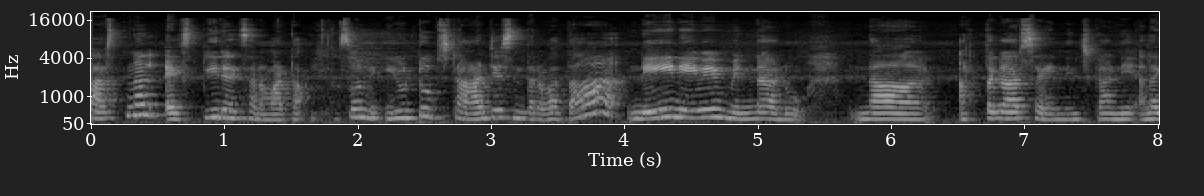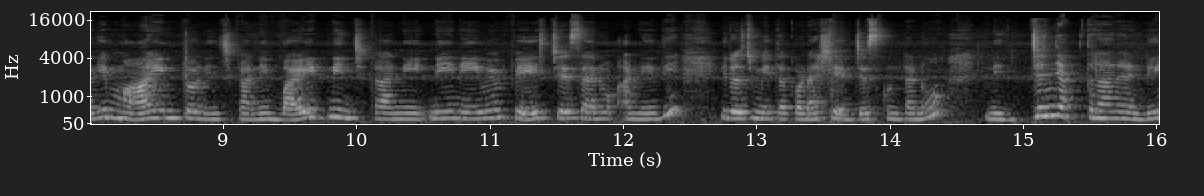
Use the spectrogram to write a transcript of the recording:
పర్సనల్ ఎక్స్పీరియన్స్ అనమాట సో యూట్యూబ్ స్టార్ట్ చేసిన తర్వాత నేనేమేమి విన్నాను? నా అత్తగారి సైడ్ నుంచి కానీ అలాగే మా ఇంట్లో నుంచి కానీ బయట నుంచి కానీ నేనేమేమి ఫేస్ చేశాను అనేది ఈరోజు మీతో కూడా షేర్ చేసుకుంటాను. నిజం చెప్తున్నానండి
